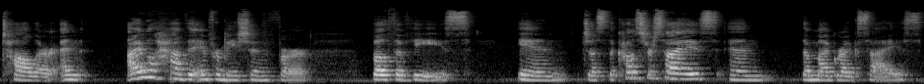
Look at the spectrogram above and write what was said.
taller. And I will have the information for both of these in just the coaster size and the mug rug size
